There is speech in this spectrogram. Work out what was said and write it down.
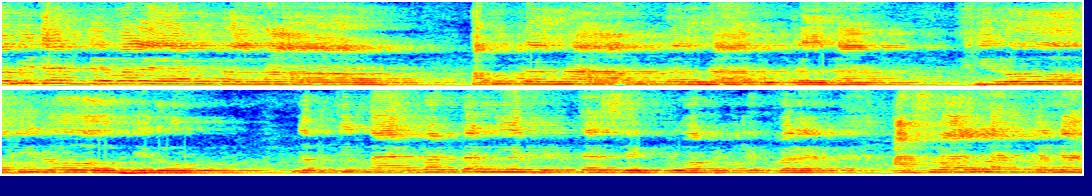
নবী ডাক দিয়ে বলে আবু তাল্লাহ আবু তাল্লাহ আবু তাল্লাহ আবু তাল্লাহ ফিরো ফিরো ফিরো। নবীজি মায়ের গর্দান নিয়ে ফিরতেছে একটু অপেক্ষা করেন। আসো আল্লাহ লাগবে না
